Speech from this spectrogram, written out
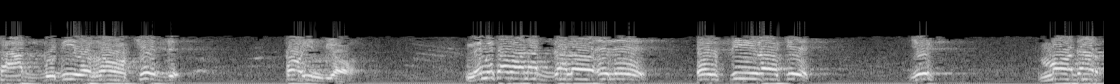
تعبدی راکد پایین بیاد نمی‌تواند دلایل ارثی را که یک مادر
